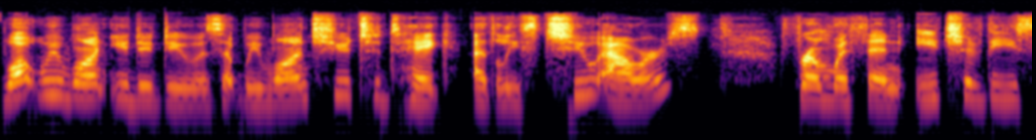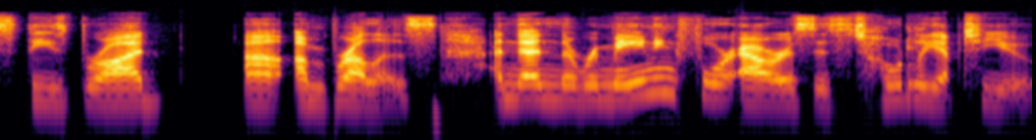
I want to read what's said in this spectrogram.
what we want you to do is that we want you to take at least two hours from within each of these these broad uh, umbrellas. And then the remaining four hours is totally up to you.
